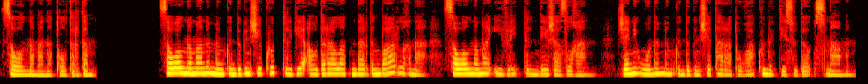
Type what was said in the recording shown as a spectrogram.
сауалнаманы толтырдым. Сауалнаманы мүмкіндігінше көп тілге аудара алатындардың барлығына сауалнама иврит тілінде жазылған және оны мүмкіндігінше таратуға көмектесуді ұсынамын.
